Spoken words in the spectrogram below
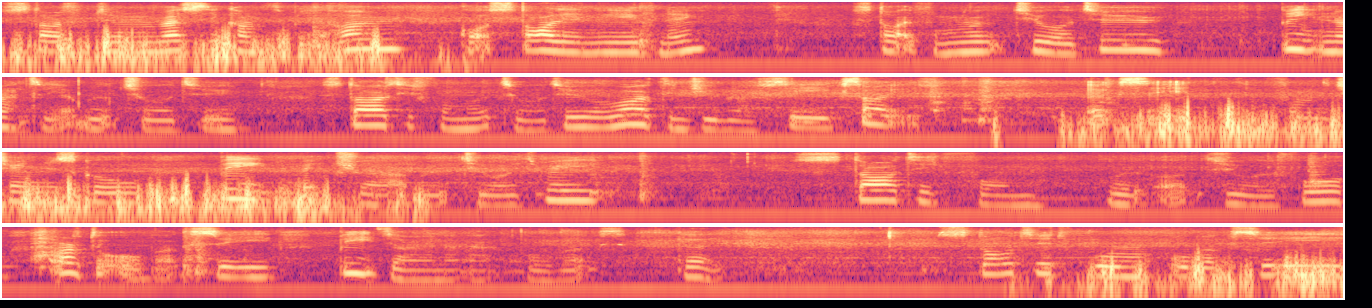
started from Twinleaf, rested comfortably at home, got a Starly in the evening, started from Route 202, beat Natalie at Route 202, started from Route 202, arrived in Jubilife City, excited, exited from the Chamber School, beat Mitchell at Route 203, started from Route 204, arrived at Oreburgh C, beat Diana at Oreburgh Gate started from Oreburgh City,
